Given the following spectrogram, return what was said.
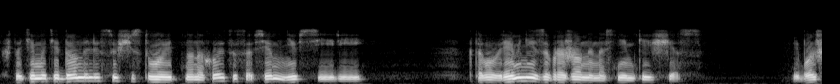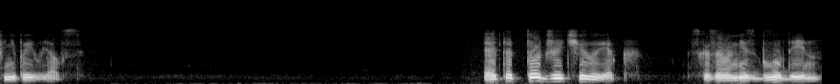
что Тимоти Доннелли существует, но находится совсем не в Сирии. К тому времени изображенный на снимке исчез и больше не появлялся. «Это тот же человек», — сказала мисс Блудин.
